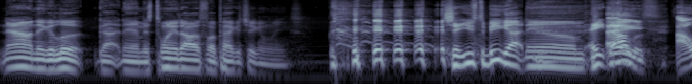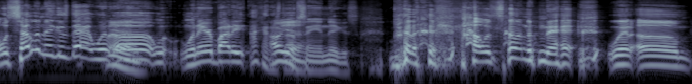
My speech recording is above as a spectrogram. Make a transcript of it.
Now, nigga, look, goddamn, it's twenty dollars for a pack of chicken wings. Shit used to be goddamn eight Hey, dollars. I was telling niggas that when Yeah. uh when everybody I gotta Oh, stop yeah. saying niggas, but I was telling them that when um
